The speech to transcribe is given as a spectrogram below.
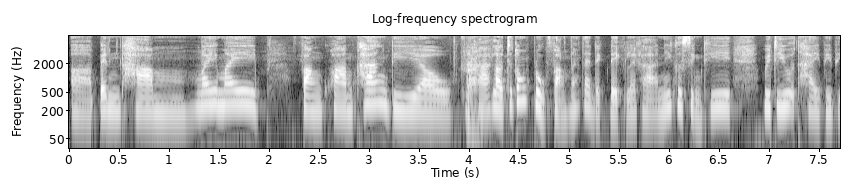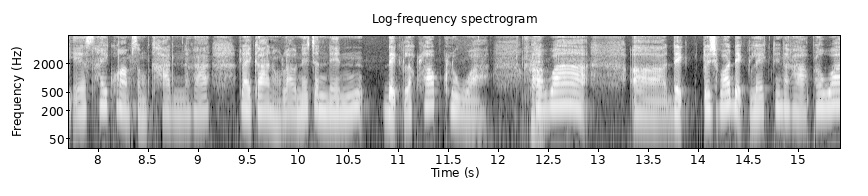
เอ่อเป็นธรรมไม่ไม่ ฟังความข้างเดียวนะครัคะบเราจะต้องปลูกฝังตั้งแต่เด็ก ๆ เลยค่ะ นี่คือสิ่งที่วิทยุไทย PBS ให้ความสำคัญนะคะ รายการของเราเนี่ยจะเน้นเด็กและครอบครัวครับเพราะว่าเอ่อเด็กโดยเฉพาะเด็กเล็กเนี่ยนะคะ เพราะว่า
